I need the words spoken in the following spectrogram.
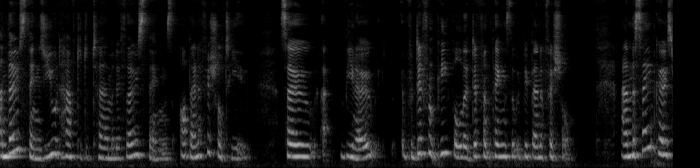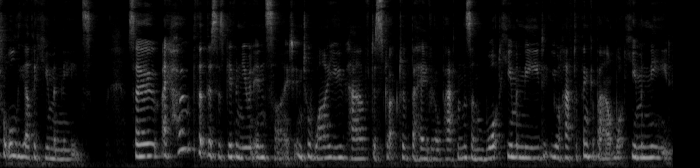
And those things you would have to determine if those things are beneficial to you. So, uh, you know, for different people, there are different things that would be beneficial. And the same goes for all the other human needs. So I hope that this has given you an insight into why you have destructive behavioural patterns and what human need you'll have to think about, what human need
